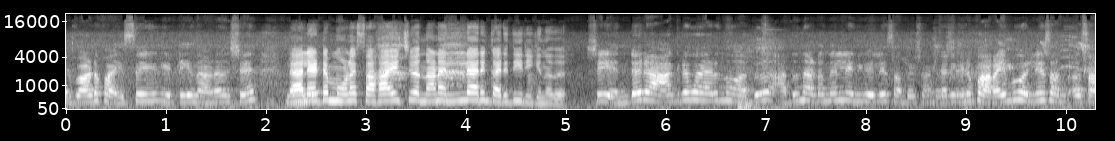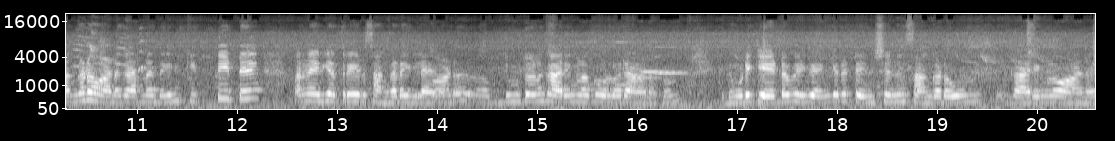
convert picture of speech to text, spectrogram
ഒരുപാട് പൈസ കിട്ടിയെന്നാണ്. പക്ഷേ ലാലേട്ടൻ മോളെ സഹായിച്ചു എന്നാണ് എല്ലാരും കരുതിയിരിക്കുന്നത്. പക്ഷെ എന്റെ ഒരു ആഗ്രഹമായിരുന്നു അത്. അത് നടന്നതിൽ എനിക്ക് വലിയ സന്തോഷം. ആൾക്കാർ ഇങ്ങനെ പറയുമ്പോൾ വലിയ സങ്കടമാണ്. കാരണം എന്തെങ്കിലും കിട്ടിയിട്ട് പറഞ്ഞാൽ എനിക്ക് അത്രയും ഒരു സങ്കടം ഇല്ല ഒരുപാട് ബുദ്ധിമുട്ടുകളും കാര്യങ്ങളൊക്കെ ഉള്ള ഒരാളാണ്. അപ്പം ഇതും കൂടി കേട്ടപ്പോൾ എനിക്ക് ഭയങ്കര ടെൻഷനും സങ്കടവും കാര്യങ്ങളുമാണ്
